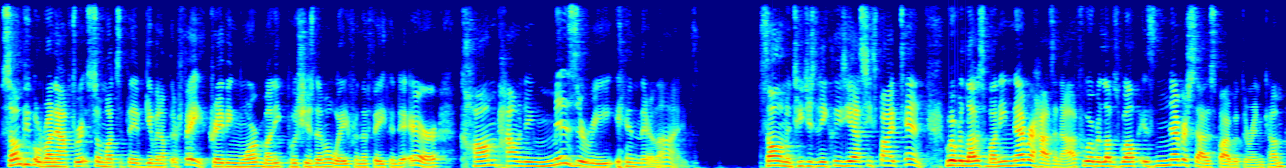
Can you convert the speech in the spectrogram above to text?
Some people run after it so much that they've given up their faith. Craving more money pushes them away from the faith into error, compounding misery in their lives. Solomon teaches in Ecclesiastes 5:10, whoever loves money never has enough, whoever loves wealth is never satisfied with their income.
